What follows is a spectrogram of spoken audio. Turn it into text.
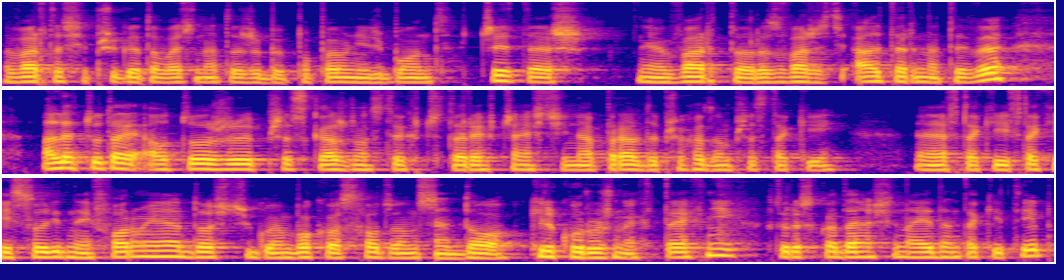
warto się przygotować na to, żeby popełnić błąd, czy też e, warto rozważyć alternatywy, ale tutaj autorzy przez każdą z tych czterech części naprawdę przechodzą przez taki e, w takiej, w takiej solidnej formie, dość głęboko schodząc do kilku różnych technik, które składają się na jeden taki tip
